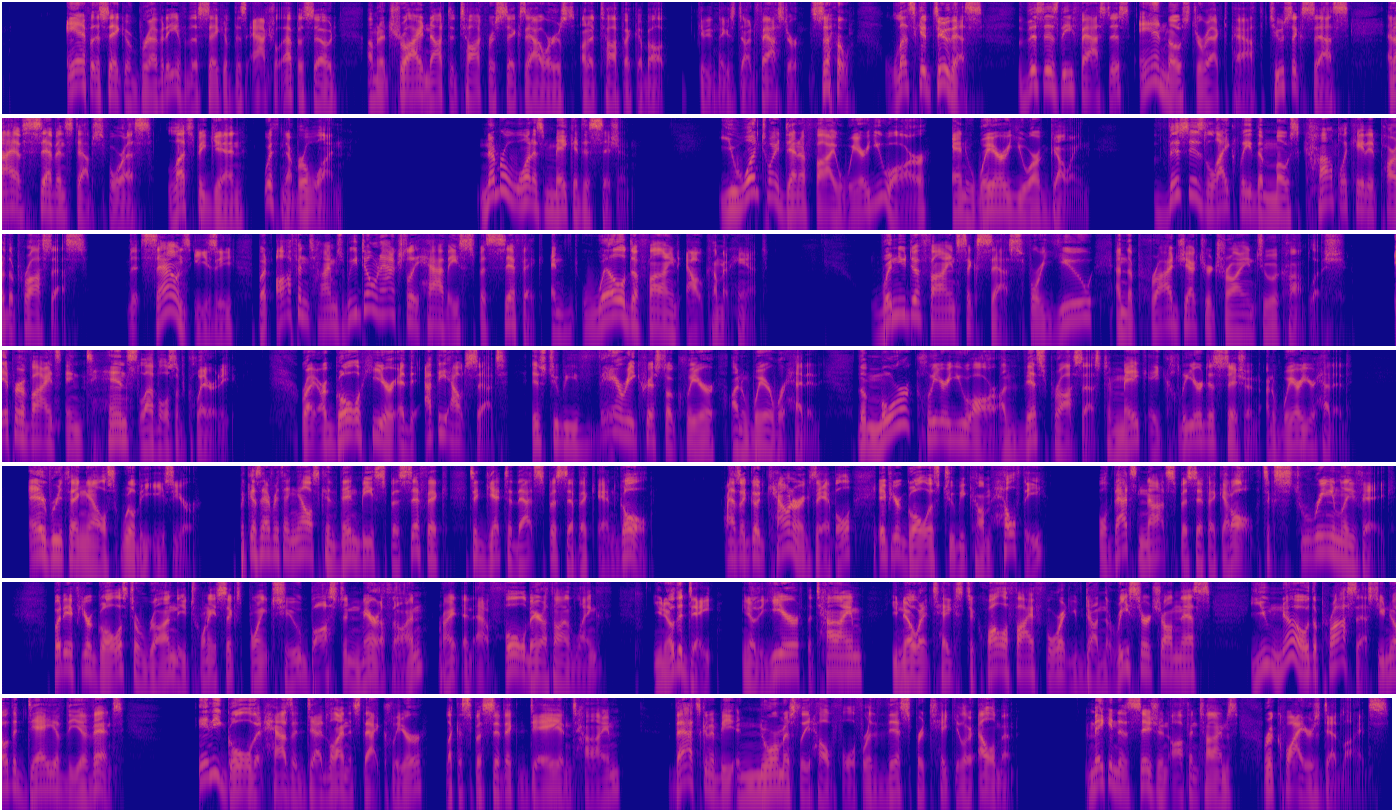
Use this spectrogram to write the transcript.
And for the sake of brevity and for the sake of this actual episode, I'm going to try not to talk for six hours on a topic about getting things done faster. So let's get to this. This is the fastest and most direct path to success, and I have seven steps for us. Let's begin with number one. Number one is make a decision. You want to identify where you are and where you are going. This is likely the most complicated part of the process. It sounds easy, but oftentimes we don't actually have a specific and well defined outcome at hand. When you define success for you and the project you're trying to accomplish, it provides intense levels of clarity. Right? Our goal here at the, at the outset is to be very crystal clear on where we're headed. The more clear you are on this process to make a clear decision on where you're headed, everything else will be easier because everything else can then be specific to get to that specific end goal. As a good counterexample, if your goal is to become healthy, well, that's not specific at all. It's extremely vague. But if your goal is to run the 26.2 Boston Marathon, right, and at full marathon length, you know the date, you know the year, the time, you know what it takes to qualify for it, you've done the research on this, you know the process, you know the day of the event. Any goal that has a deadline that's that clear, like a specific day and time, that's going to be enormously helpful for this particular element making a decision oftentimes requires deadlines.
